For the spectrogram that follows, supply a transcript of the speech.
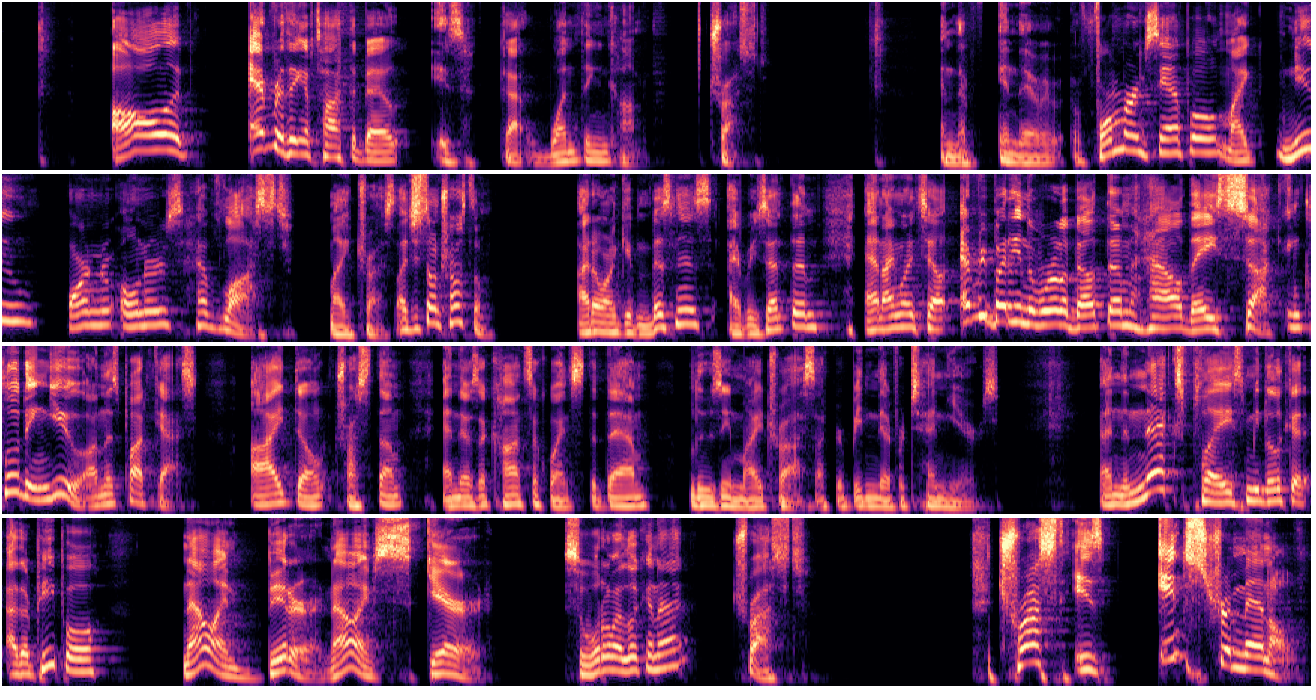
All of everything I've talked about is got one thing in common: trust. In the in the former example, my new owner- owners have lost my trust. I just don't trust them. I don't want to give them business. I resent them. And I'm going to tell everybody in the world about them how they suck, including you on this podcast. I don't trust them. And there's a consequence to them losing my trust after being there for 10 years. And the next place, me to look at other people, now I'm bitter. Now I'm scared. So what am I looking at? Trust. Trust is instrumental.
